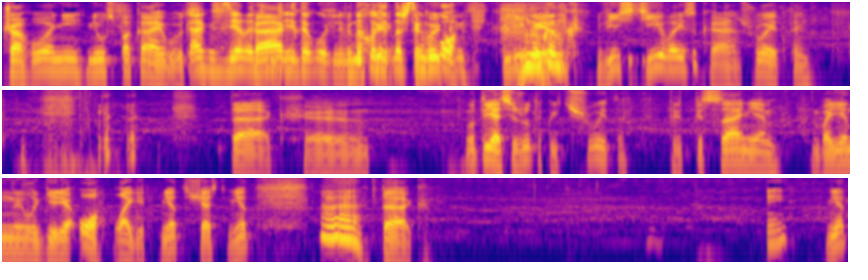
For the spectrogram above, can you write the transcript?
чего они не успокаиваются. Как сделать как... людей довольными? Ну, Находит наш. Такой О, ну-ка, ну Вести войска. Что это? Так. Э, вот я сижу такой, что это? Предписания, военные лагеря. О, лагерь. Нет, счастья, нет. А, так. И нет.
